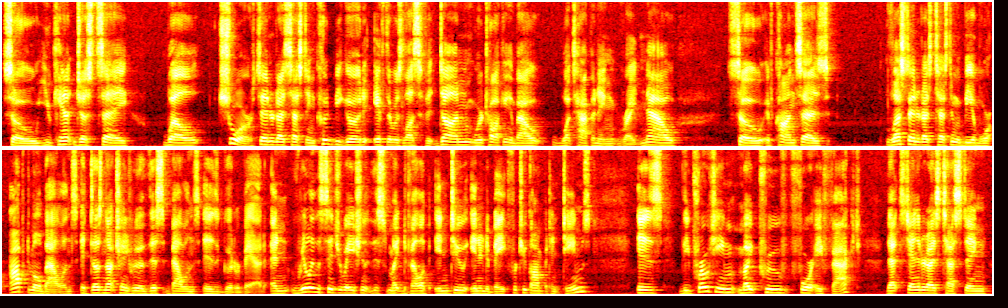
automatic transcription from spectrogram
So you can't just say, well, Sure, standardized testing could be good if there was less of it done. We're talking about what's happening right now. So if Con says less standardized testing would be a more optimal balance, it does not change whether this balance is good or bad. And really, the situation that this might develop into in a debate for two competent teams is the pro team might prove for a fact that standardized testing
